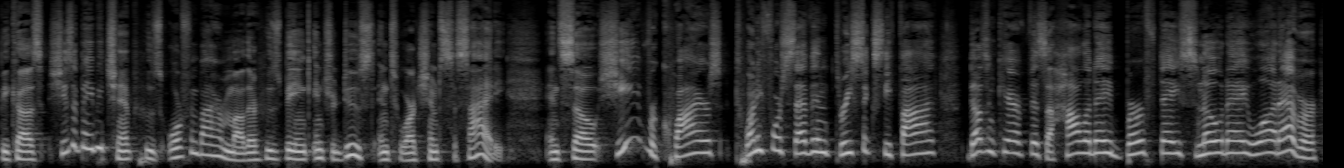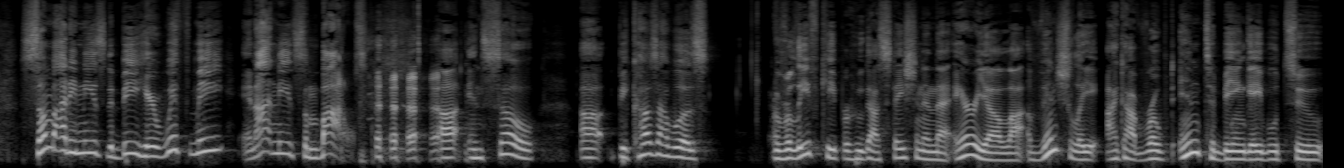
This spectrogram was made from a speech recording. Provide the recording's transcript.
because she's a baby chimp who's orphaned by her mother, who's being introduced into our chimp society. And so she requires 24 7, 365, doesn't care if it's a holiday, birthday, snow day, whatever. Somebody needs to be here with me and I need some bottles. uh, and so, uh, because I was a relief keeper who got stationed in that area a lot. Eventually, I got roped into being able to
